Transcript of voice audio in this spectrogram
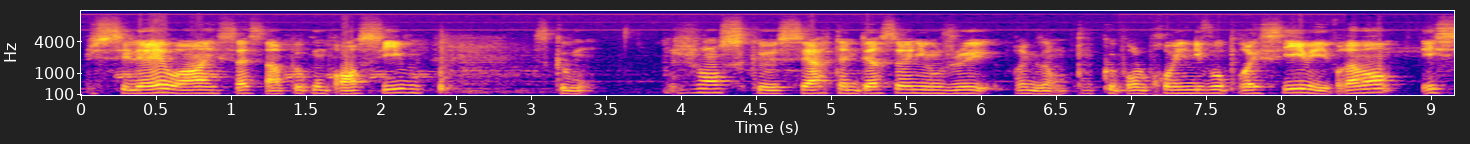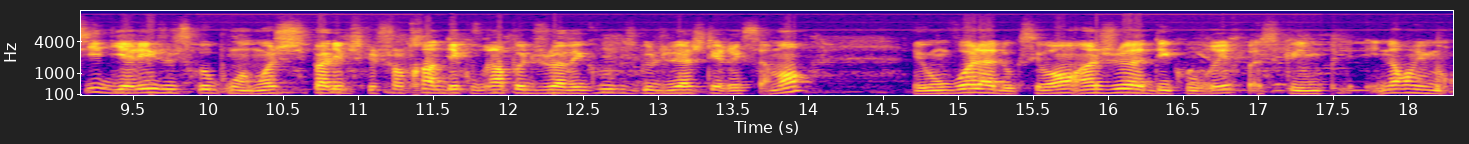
plus célèbre, hein, et ça c'est un peu compréhensible. Parce que bon, je pense que certaines personnes y ont joué, par exemple, que pour le premier niveau pour essayer, mais vraiment essayer d'y aller jusqu'au bout. Moi je suis pas allé parce que je suis en train de découvrir un peu de jeu avec vous, parce que je l'ai acheté récemment. Et bon voilà, donc c'est vraiment un jeu à découvrir parce qu'il me plaît énormément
